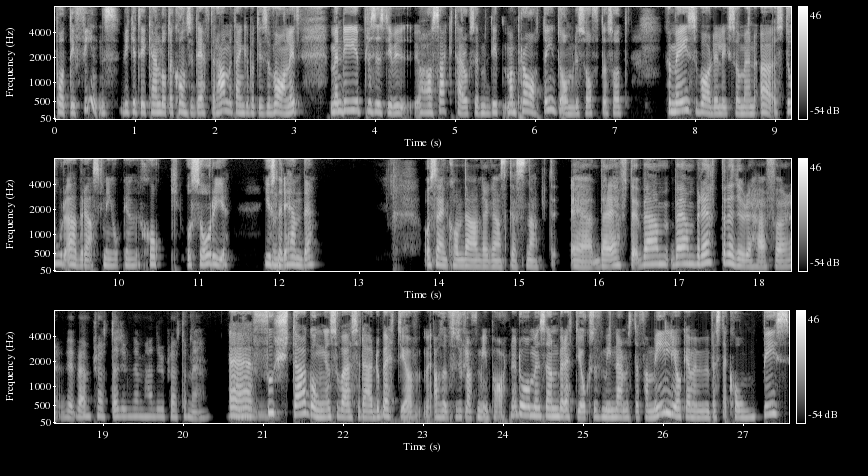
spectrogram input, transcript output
på att det finns, vilket det kan låta konstigt i efterhand med tanke på att det är så vanligt. Men det är precis det vi har sagt här också, det, man pratar inte om det så ofta så att för mig så var det liksom en stor överraskning och en chock och sorg just när mm. det hände. Och sen kom det andra ganska snabbt eh, därefter. Vem, vem berättade du det här för? Vem, pratade, vem hade du pratat med? Eh, mm. första gången så var jag sådär, då berättade jag alltså såklart för min partner då, men sen berättade jag också för min närmaste familj och även min bästa kompis.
